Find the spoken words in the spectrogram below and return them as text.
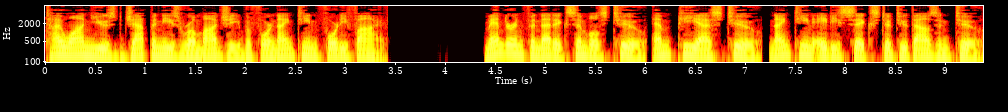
Taiwan used Japanese Romaji before 1945. Mandarin Phonetic Symbols 2 MPS 2, 1986–2002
